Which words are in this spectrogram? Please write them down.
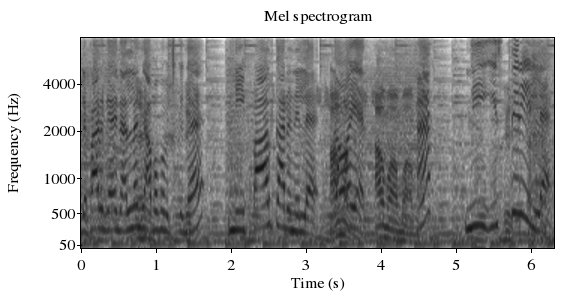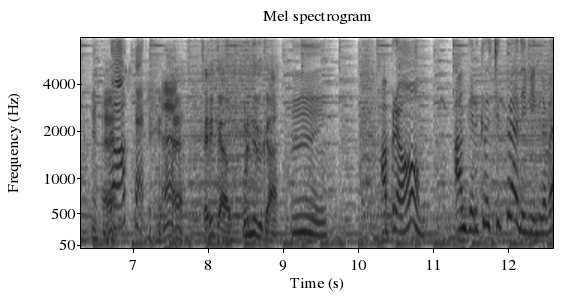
இத பாருங்க நல்லா ஞாபகம் வச்சுக்கோங்க. நீ பால்காரன் இல்ல லாயர். ஆமா ஆமா? நீ இஸ்திரி இல்ல டாக்டர். சரிக்கா புரிஞ்சுதுக்கா. ம். அப்புறம் அங்க இருக்கிற சித்ரா தேவிங்கிறவ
